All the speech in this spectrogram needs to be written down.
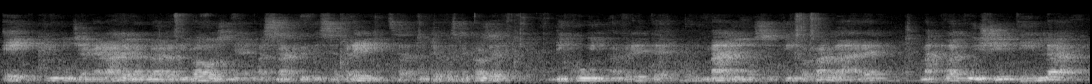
e più in generale la guerra di Bosnia, i massacri di Srebrenica, tutte queste cose di cui avrete mai sentito parlare, ma la cui scintilla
